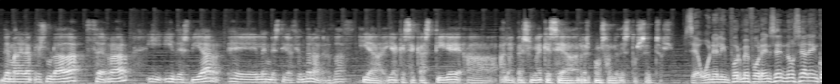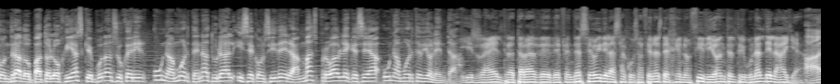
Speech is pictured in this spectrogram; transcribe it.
de manera apresurada cerrar y, y desviar eh, la investigación de la verdad y a, y a que se castigue a, a, la persona que sea responsable de estos hechos. Según el informe forense, no se han encontrado patologías que puedan sugerir una muerte natural y se considera más probable que sea una muerte violenta. Israel tratará de defenderse hoy de las acusaciones de genocidio ante el Tribunal de la Haya. Ha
